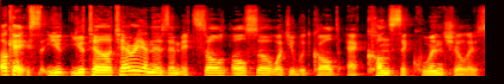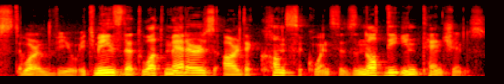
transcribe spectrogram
okay, so utilitarianism it's also what you would call a consequentialist worldview. It means that what matters are the consequences, not the intentions.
